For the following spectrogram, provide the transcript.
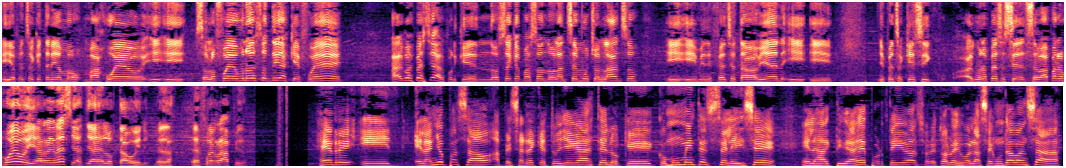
Y yo pienso que teníamos más juegos y solo fue uno de esos días que fue algo especial porque no sé qué pasó, no lancé muchos lanzos y, mi defensa estaba bien y, yo pienso que si alguna vez se, va para el juego y ya regresa, ya, es el octavo inning, ¿verdad? fue rápido. Henry, y el año pasado, a pesar de que tú llegaste, lo que comúnmente se le dice en las actividades deportivas, sobre todo el béisbol, la segunda avanzada,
